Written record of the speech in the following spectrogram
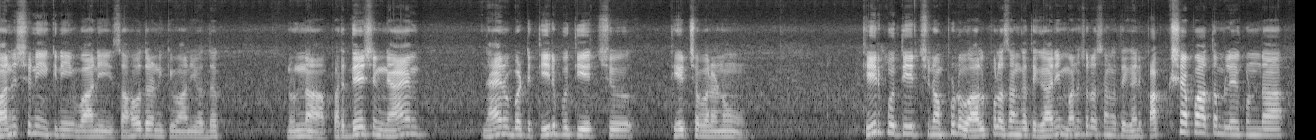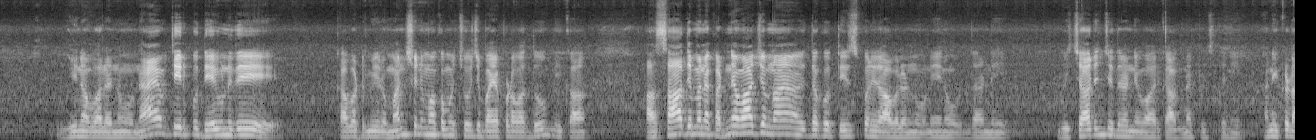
మనుషునికి వాని సహోదరునికి వాని యొద్ద నున్న పరదేశం న్యాయం న్యాయం బట్టి తీర్పు తీర్చు తీర్చవలను. తీర్పు తీర్చినప్పుడు అల్పుల సంగతి కానీ మనుషుల సంగతి కానీ పక్షపాతం లేకుండా వినవలను. న్యాయం తీర్పు దేవునిదే. కాబట్టి మీరు మనిషిని ముఖము చూచి భయపడవద్దు. మీకు అసాధ్యమైన కఠినవాద్యం నా యుద్ధకు తీసుకొని రావాలను. నేను దాన్ని విచారించి దాన్ని వారికి ఆజ్ఞాపించదని అని ఇక్కడ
